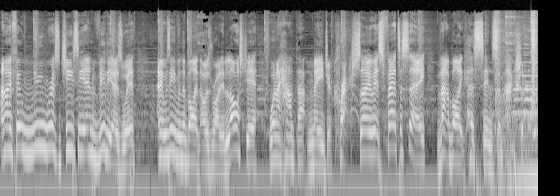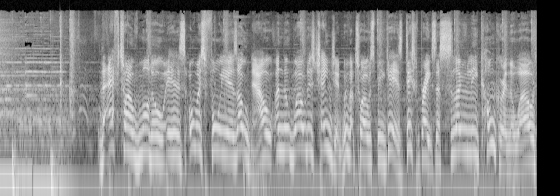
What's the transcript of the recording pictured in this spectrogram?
and I've filmed numerous GCN videos with, and it was even the bike that I was riding last year when I had that major crash. So it's fair to say that bike has seen some action. The F12 model is almost four years old now and the world is changing. We've got 12 speed gears, disc brakes are slowly conquering the world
